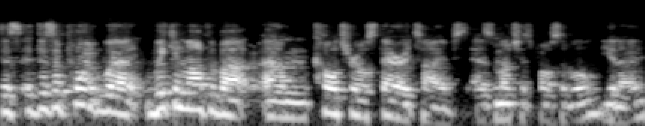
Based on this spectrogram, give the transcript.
this, there's a point where we can laugh about um, cultural stereotypes as much as possible, you know,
